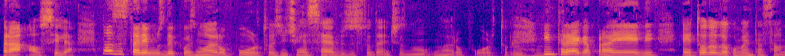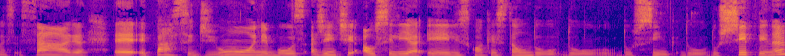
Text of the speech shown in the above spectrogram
para auxiliar. Nós estaremos depois no aeroporto, a gente recebe os estudantes no, no aeroporto, entrega para ele eh, toda a documentação necessária, eh, eh, passe de ônibus, a gente auxilia eles com a questão do, do, do, sim- do- do chip, né,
